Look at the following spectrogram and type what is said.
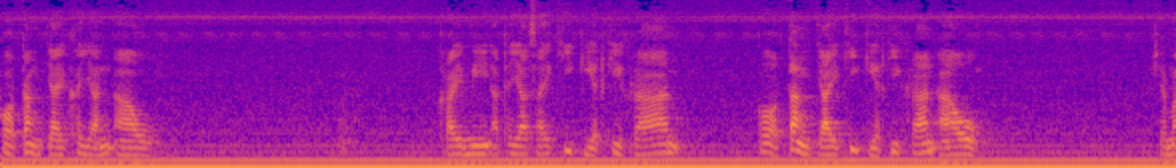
ก็ตั้งใจขยันเอา ใครมีอัธยาศัยขี้เกียจขี้คร้าน ก็ตั้งใจขี้เกียจขี้คร้านเอา ใช่ไหม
